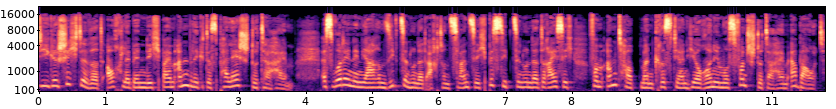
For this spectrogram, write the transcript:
Die Geschichte wird auch lebendig beim Anblick des Palais Stutterheim. Es wurde in den Jahren 1728 bis 1730 vom Amthauptmann Christian Hieronymus von Stutterheim erbaut.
